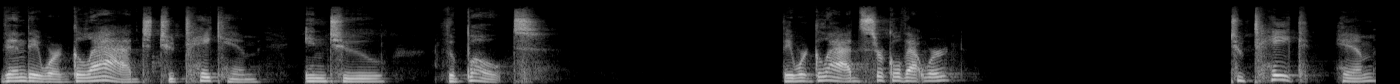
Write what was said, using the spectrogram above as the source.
Then they were glad to take him into the boat. They were glad, circle that word, to take him,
